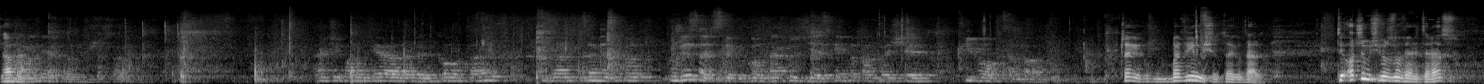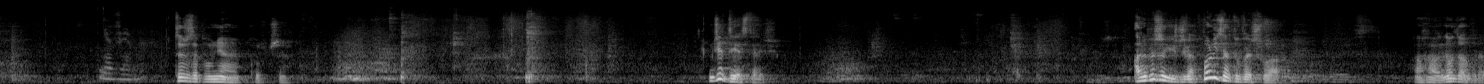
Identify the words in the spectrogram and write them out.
Dobra. Jak się pan opiera na ten kontakt, za- zamiast ko- korzystać z tego kontaktu z dzieckiem, to pan tutaj się Czekaj, bawimy się do tego dalej. Ty, o czym myśmy rozmawiali teraz? Nie wiem. Też zapomniałem, kurczę. Gdzie ty jesteś? Ale wiesz, jakichś drzwiach. Policja tu weszła. Aha, no dobra.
